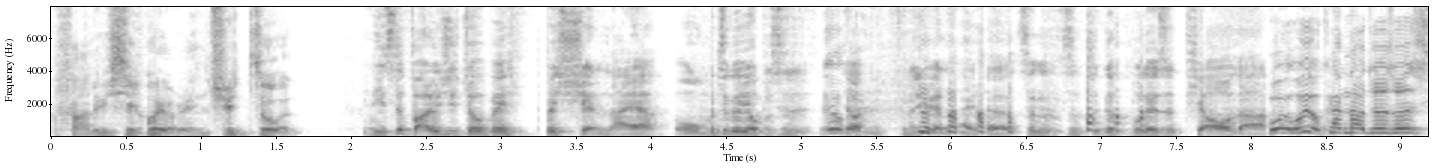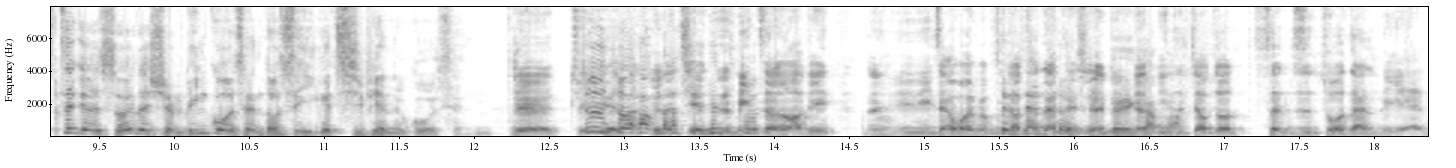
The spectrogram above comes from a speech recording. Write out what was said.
法律系会有人去做？你是法律系就被被选来啊，我们这个又不是要你自愿来的，这个是这个部队是挑的、啊。我我有看到，就是说这个所谓的选兵过程都是一个欺骗的过程。对，就是说他们觉得今天你的名字很好听，那你你在外面不叫政战政战特选，你的名字叫做政治作战连，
